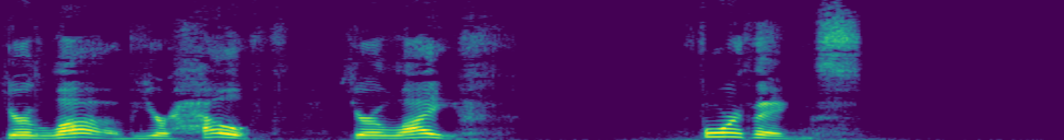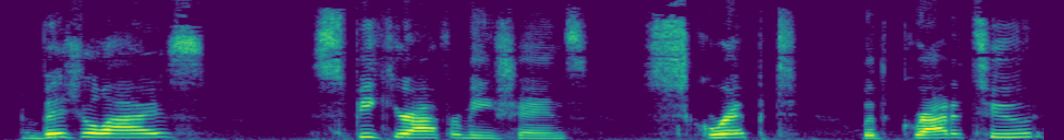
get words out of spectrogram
your love, your health, your life. Four things visualize, speak your affirmations, script with gratitude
